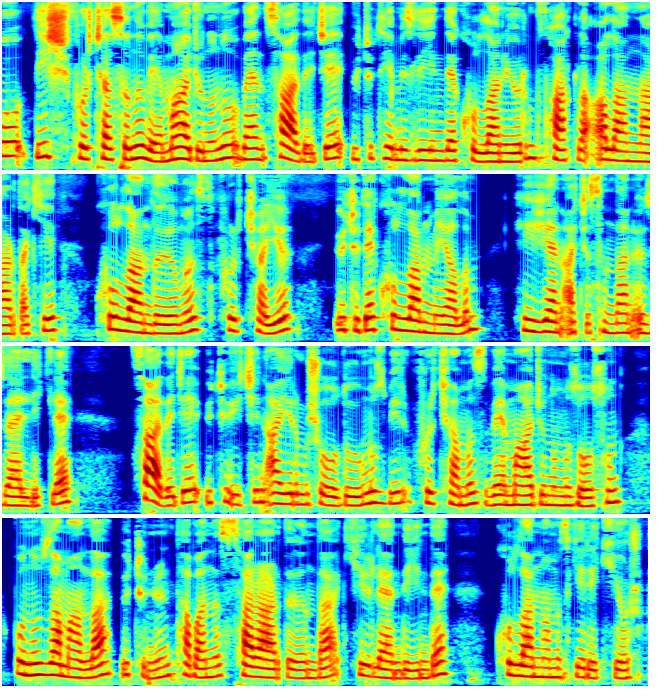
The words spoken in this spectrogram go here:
Bu diş fırçasını ve macununu ben sadece ütü temizliğinde kullanıyorum. Farklı alanlardaki kullandığımız fırçayı ütüde kullanmayalım. Hijyen açısından özellikle sadece ütü için ayırmış olduğumuz bir fırçamız ve macunumuz olsun. Bunu zamanla ütünün tabanı sarardığında, kirlendiğinde kullanmamız gerekiyor.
